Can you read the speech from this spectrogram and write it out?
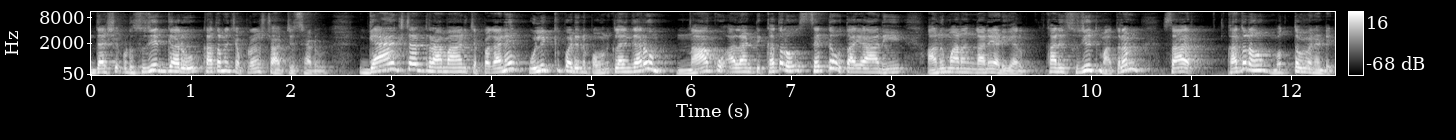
దర్శకుడు సుజిత్ గారు కథను చెప్పడం స్టార్ట్ చేశాడు. గ్యాంగ్స్టర్ డ్రామా అని చెప్పగానే ఉలిక్కి పడిన పవన్ కళ్యాణ్ గారు నాకు అలాంటి కథలు సెట్ అవుతాయా? అని అనుమానంగానే అడిగారు. కానీ సుజిత్ మాత్రం సార్ కథను మొత్తం వినండి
